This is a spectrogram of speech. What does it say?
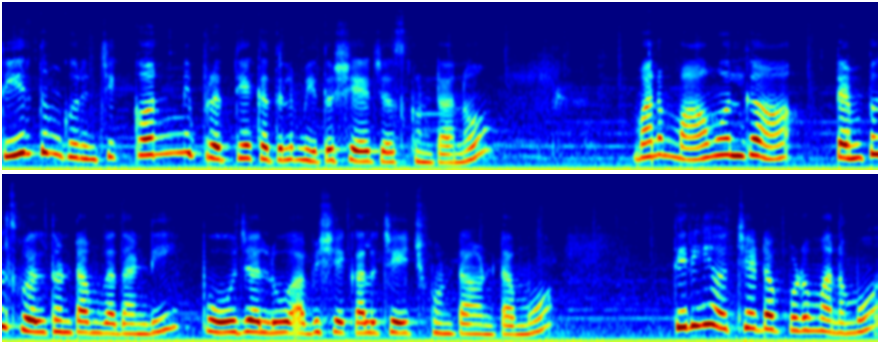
తీర్థం గురించి కొన్ని ప్రత్యేకతలు మీతో షేర్ చేసుకుంటాను. మనం మామూలుగా టెంపుల్స్కి వెళ్తుంటాం కదండి. పూజలు అభిషేకాలు చేయించుకుంటూ ఉంటాము. తిరిగి వచ్చేటప్పుడు మనము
